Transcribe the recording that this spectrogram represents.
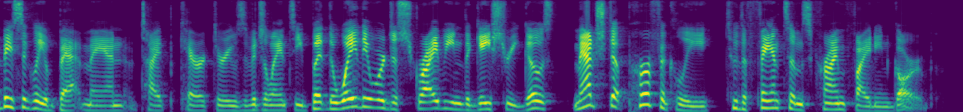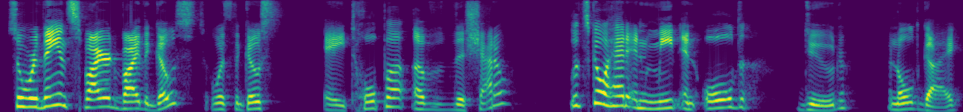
basically a Batman type character. He was a vigilante, but the way they were describing the Gay Street Ghost matched up perfectly to the Phantom's crime fighting garb. So were they inspired by the Ghost? Was the Ghost a tulpa of the shadow? Let's go ahead and meet an old dude, an old guy,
